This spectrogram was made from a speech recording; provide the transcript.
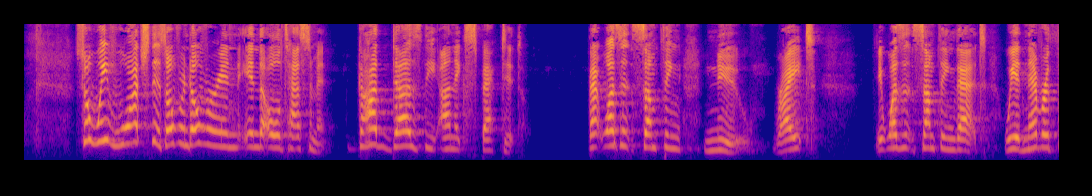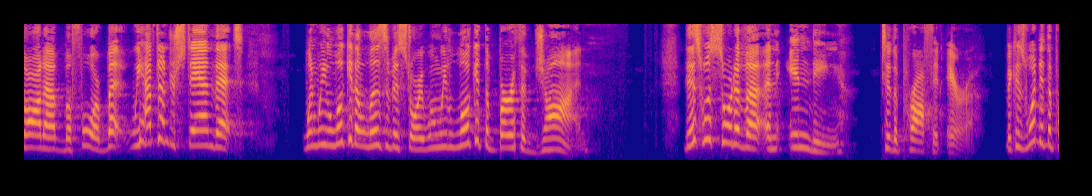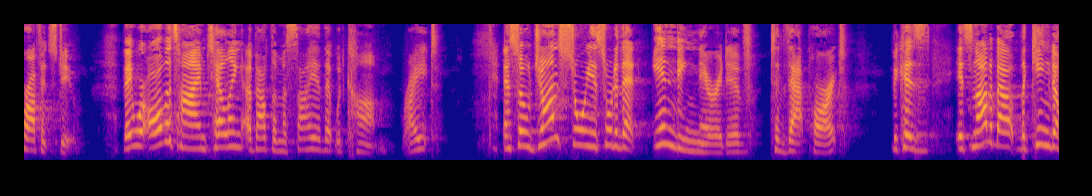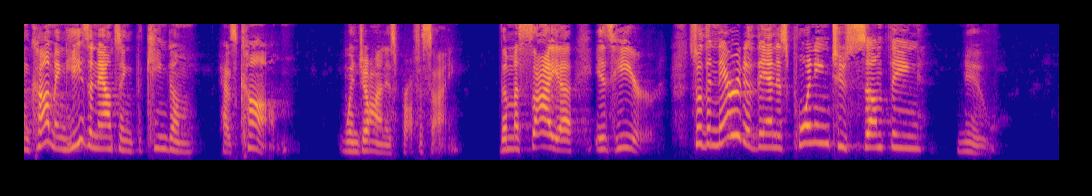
So we've watched this over and over in, in the Old Testament. God does the unexpected. That wasn't something new, right? It wasn't something that we had never thought of before, but we have to understand that when we look at Elizabeth's story, when we look at the birth of John, This was sort of a, an ending to the prophet era. Because what did the prophets do? They were all the time telling about the Messiah that would come, right? And so John's story is sort of that ending narrative to that part because it's not about the kingdom coming. He's announcing the kingdom has come when John is prophesying. The Messiah is here. So the narrative then is pointing to something new.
